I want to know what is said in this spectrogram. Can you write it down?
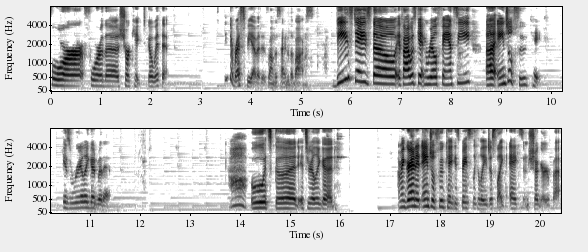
for for the shortcake to go with it. I think the recipe of it is on the side of the box. These days, though, if I was getting real fancy, uh, Angel Food Cake is really good with it. oh, it's good. It's really good. I mean, granted, Angel Food Cake is basically just like eggs and sugar, but...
